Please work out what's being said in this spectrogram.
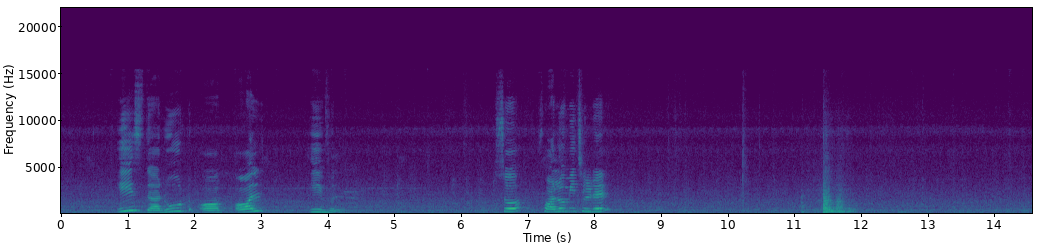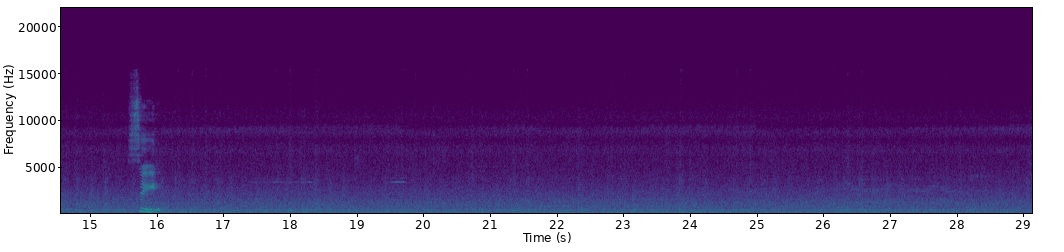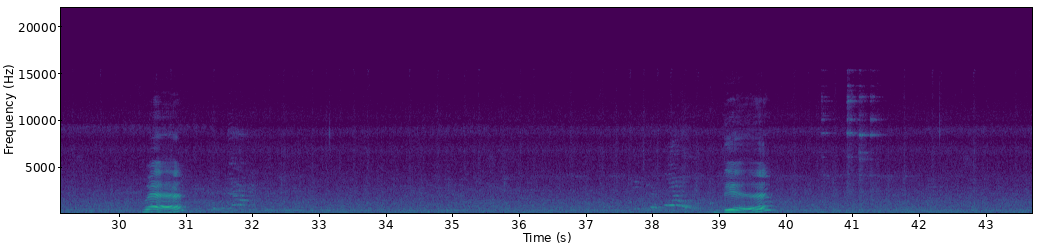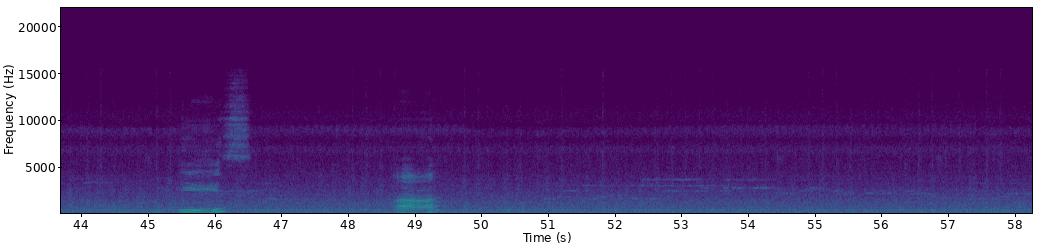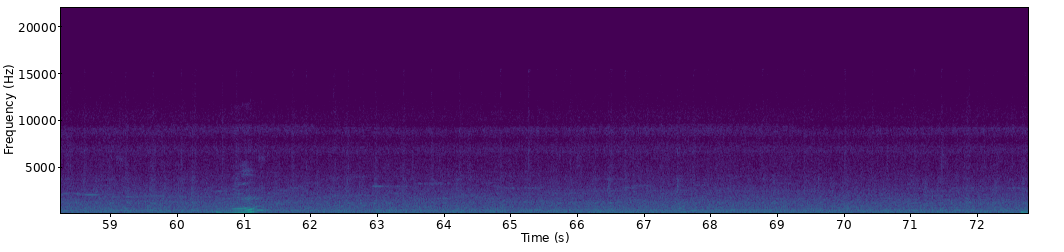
is the root of all evil. So follow me children. See where? There. Is a will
